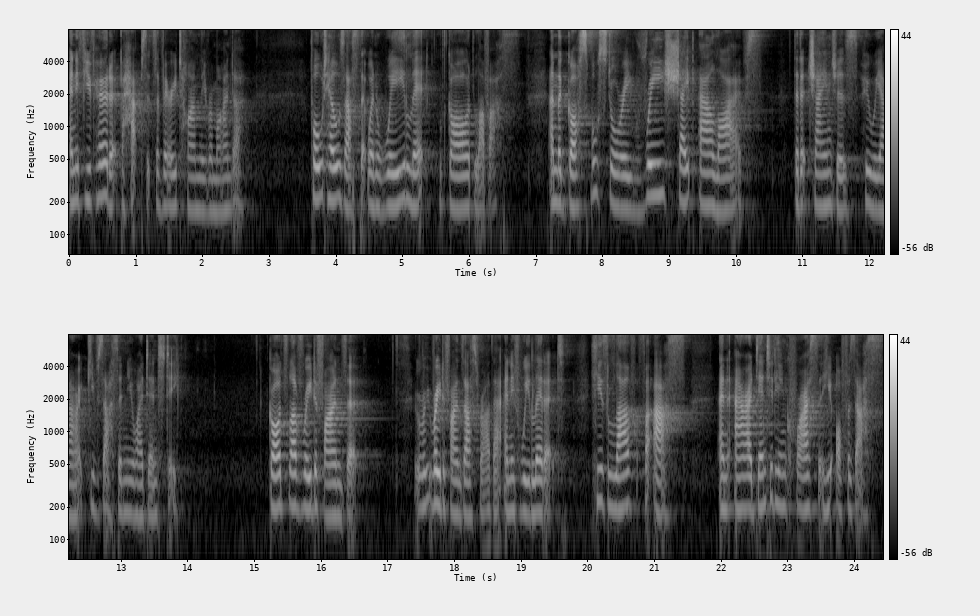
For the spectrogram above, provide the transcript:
And if you've heard it, perhaps it's a very timely reminder. Paul tells us that when we let God love us and the gospel story reshape our lives, that it changes who we are, it gives us a new identity. God's love redefines it, redefines us rather, and if we let it, his love for us and our identity in Christ that He offers us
